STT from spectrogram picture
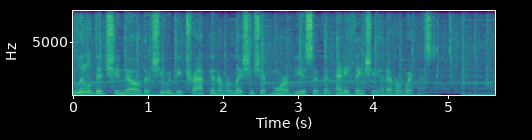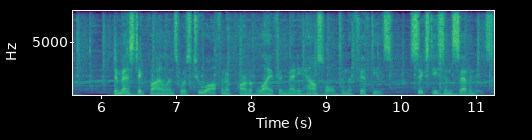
Little did she know that she would be trapped in a relationship more abusive than anything she had ever witnessed. Domestic violence was too often a part of life in many households in the 50s, 60s, and 70s.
